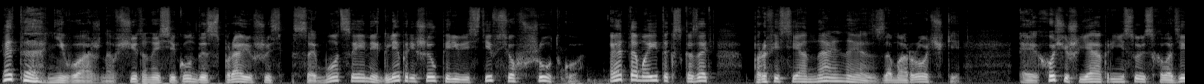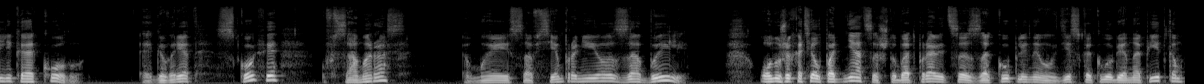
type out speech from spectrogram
это неважно. В считанные секунды, справившись с эмоциями, Глеб решил перевести все в шутку. Это мои, так сказать, профессиональные заморочки. Э, хочешь, я принесу из холодильника колу? Э, говорят, с кофе в самый раз. Мы совсем про нее забыли. Он уже хотел подняться, чтобы отправиться за купленным в дискоклубе напитком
